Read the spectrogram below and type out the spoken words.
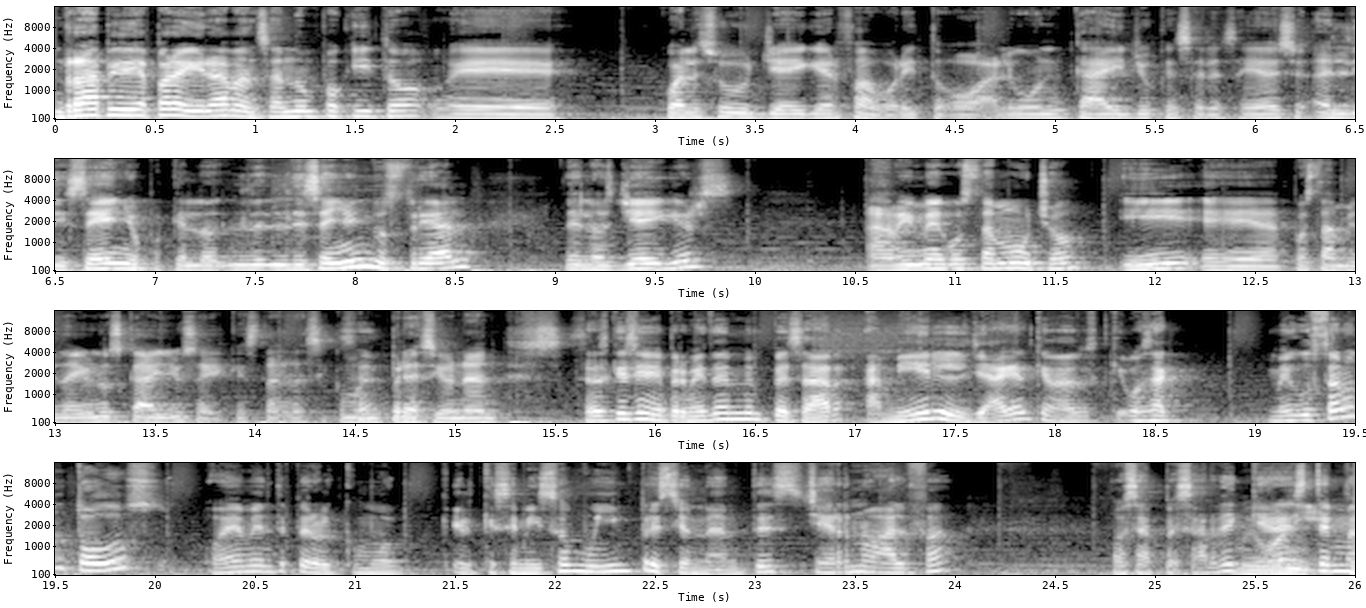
Rápido, ya para ir avanzando un poquito. eh, ¿Cuál es su Jaeger favorito? O algún kaiju que se les haya hecho. El diseño, porque lo- el diseño industrial de los Jaegers a mí me gusta mucho. Y eh, pues también hay unos kaijus ahí que están así como impresionantes. ¿Sabes qué? Si me permiten empezar, a mí el Jagger que más... que- o sea, me gustaron todos, obviamente, pero el, como el que se me hizo muy impresionante es Cherno Alpha. O sea, a pesar de Muy que era este bonito,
